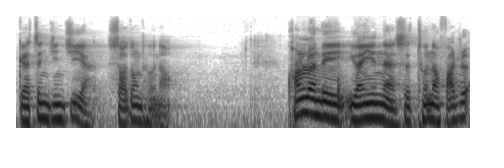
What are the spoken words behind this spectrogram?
给他镇静剂啊，少动头脑。狂乱的原因呢是头脑发热，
